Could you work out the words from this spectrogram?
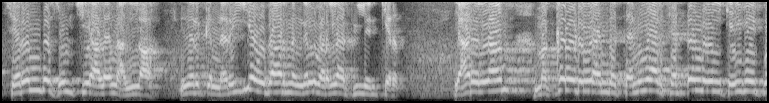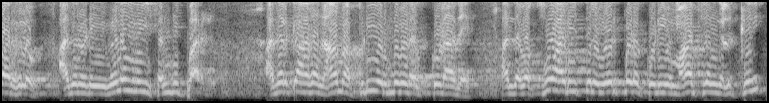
சிறந்த சூழ்ச்சியாளன் அல்லாஹ். இதற்கு நிறைய உதாரணங்கள் வரலாற்றில் இருக்கிறது. யாரெல்லாம் மக்களுடைய அந்த தனியார் சட்டங்களில் கை வைப்பார்களோ அதனுடைய விளைவை சந்திப்பார்கள். அதற்காக நாம் அப்படியே இருந்துவிடக் கூடாதே. அந்த வக்ஃபுவாரியத்தில் ஏற்படக்கூடிய மாற்றங்களுக்கு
